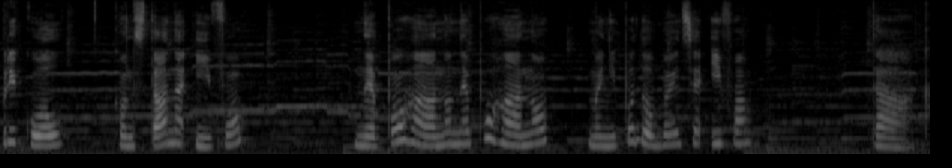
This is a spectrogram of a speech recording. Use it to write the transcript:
Прикол. Констана Іфо. Непогано, непогано. Мені подобається Іфа. Так.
